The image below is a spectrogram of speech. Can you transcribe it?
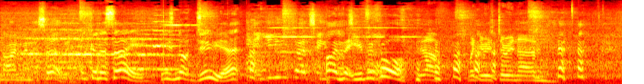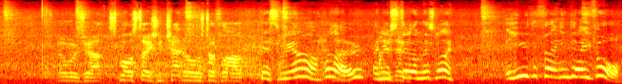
nine minutes early. I was going to say, he's not due yet. Are you 13? I met you before. Yeah, when you was doing um, what was that small station channel and stuff like that. Yes, we are. Hello. And you're you still doing? on this line. Are you the 1334?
